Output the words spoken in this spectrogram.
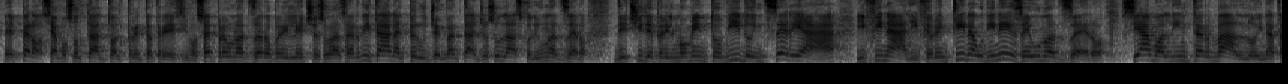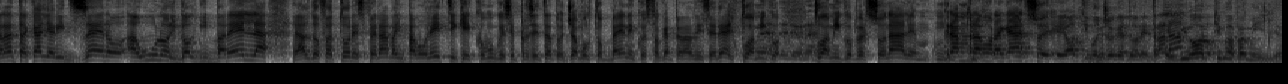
Eh, però siamo soltanto al 33esimo, sempre 1-0 per il Lecce sulla Sarnitana, il Perugia in vantaggio sull'Ascoli 1-0 decide per il momento Vido in Serie A i finali Fiorentina-Udinese 1-0. Siamo all'intervallo in Atalanta-Cagliari 0-1 il gol di Barella, Aldo Fattore sperava in Pavoletti che comunque si è presentato già molto bene in questo campionato di Serie A, il tuo amico, tuo amico personale, un gran bravo ragazzo e, e ottimo giocatore. Tra È di ottima famiglia.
